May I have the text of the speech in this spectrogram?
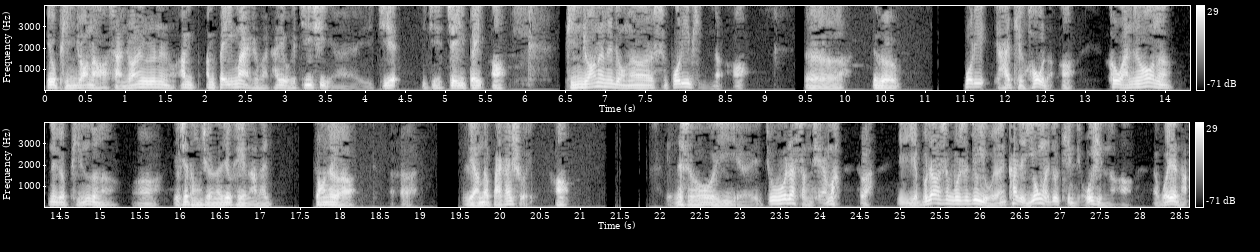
也有瓶装的啊。散装就是那种按按杯卖是吧？它有个机器，哎，接一接接一杯啊。瓶装的那种呢是玻璃瓶的啊，呃，这个玻璃还挺厚的啊。喝完之后呢，那个瓶子呢啊，有些同学呢就可以拿来装这个呃凉的白开水。啊那时候也就为了省钱嘛，是吧？也也不知道是不是就有人开始用了，就挺流行的啊。我也拿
